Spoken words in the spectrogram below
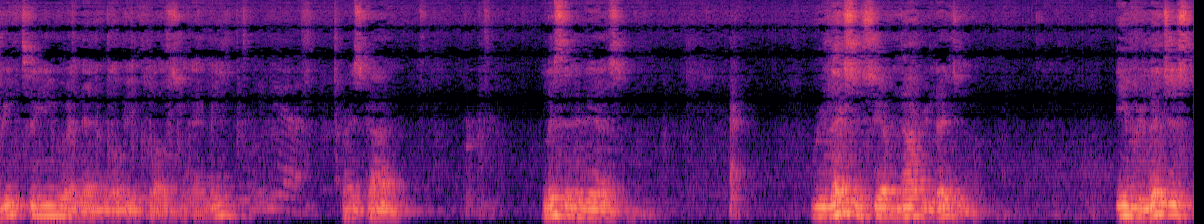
read to you and then we'll be closing. Amen. Amen. Praise God. Listen to this. Relationship, not religion. If religious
